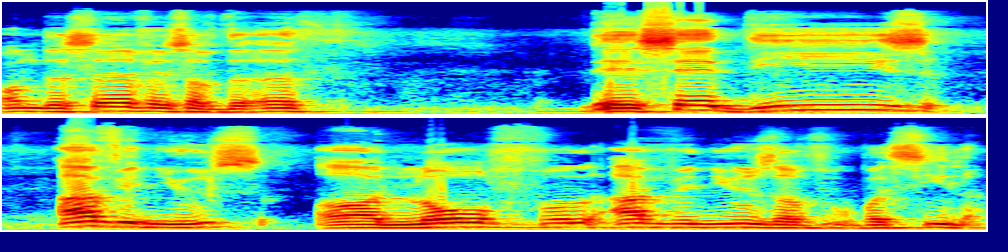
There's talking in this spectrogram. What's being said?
on the surface of the earth, they say these avenues are lawful avenues of wasila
